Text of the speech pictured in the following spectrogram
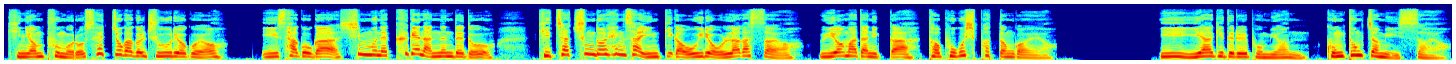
기념품으로 쇠조각을 주우려고요. 이 사고가 신문에 크게 났는데도 기차 충돌 행사 인기가 오히려 올라갔어요. 위험하다니까 더 보고 싶었던 거예요. 이 이야기들을 보면 공통점이 있어요.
